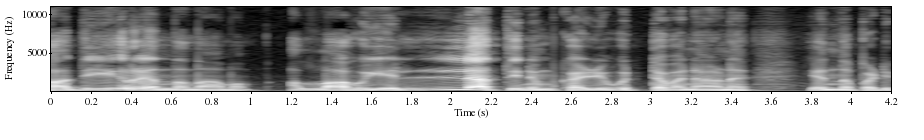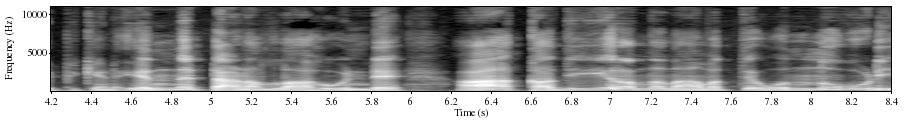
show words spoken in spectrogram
ഖദീർ എന്ന നാമം അള്ളാഹു എല്ലാത്തിനും കഴിവുറ്റവനാണ് എന്ന് പഠിപ്പിക്കുകയാണ്. എന്നിട്ടാണ് അള്ളാഹുവിന്റെ ആ ഖദീർ എന്ന നാമത്തെ ഒന്നുകൂടി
